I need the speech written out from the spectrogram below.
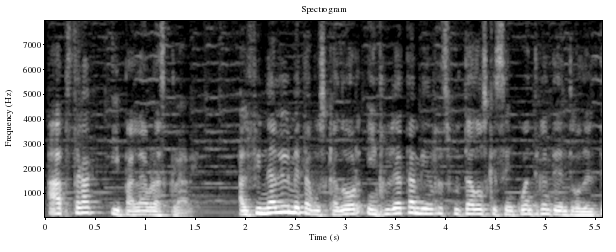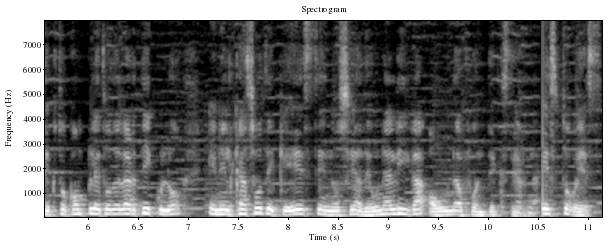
abstract y palabras clave. Al final el metabuscador incluirá también resultados que se encuentren dentro del texto completo del artículo en el caso de que éste no sea de una liga o una fuente externa. Esto es,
